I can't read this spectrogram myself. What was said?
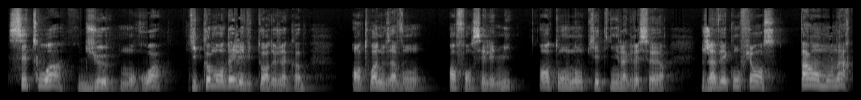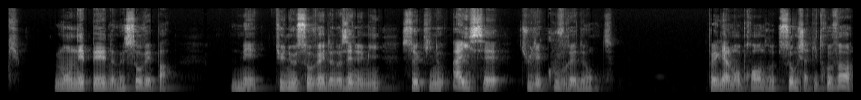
C'est toi, Dieu, mon roi, qui commandais les victoires de Jacob. En toi nous avons enfoncé l'ennemi, en ton nom piétiné l'agresseur. J'avais confiance, pas en mon arc. Mon épée ne me sauvait pas. Mais tu nous sauvais de nos ennemis, ceux qui nous haïssaient, tu les couvrais de honte. On peut également prendre Psaume chapitre 20.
